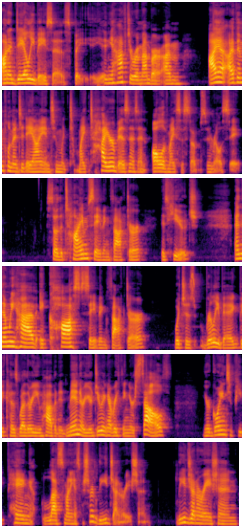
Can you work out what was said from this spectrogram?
on a daily basis. But and you have to remember, I'm I I've implemented AI into my, my entire business and all of my systems in real estate. So the time saving factor is huge. And then we have a cost saving factor, which is really big because whether you have an admin or you're doing everything yourself, you're going to be paying less money, especially lead generation. Lead generation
